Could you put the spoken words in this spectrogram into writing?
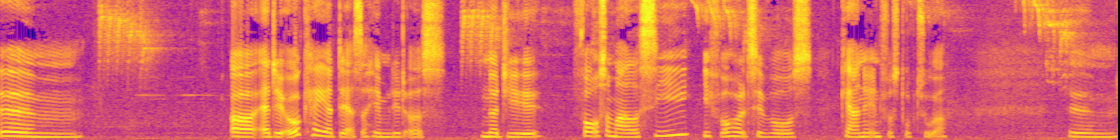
Øh, og er det okay, at det er så hemmeligt også, når de får så meget at sige i forhold til vores kerneinfrastruktur? Øhm.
